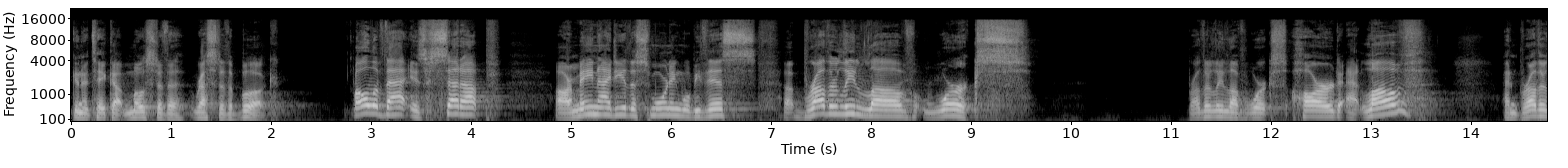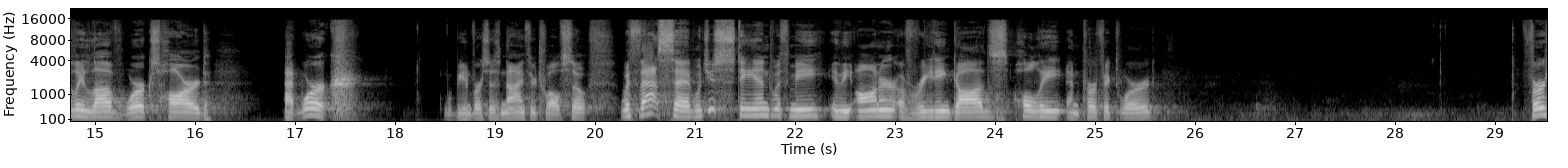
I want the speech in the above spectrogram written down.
going to take up most of the rest of the book. All of that is set up. Our main idea this morning will be this uh, brotherly love works. Brotherly love works hard at love, and brotherly love works hard at work. We'll be in verses 9 through 12. So, with that said, would you stand with me in the honor of reading God's holy and perfect word? 1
